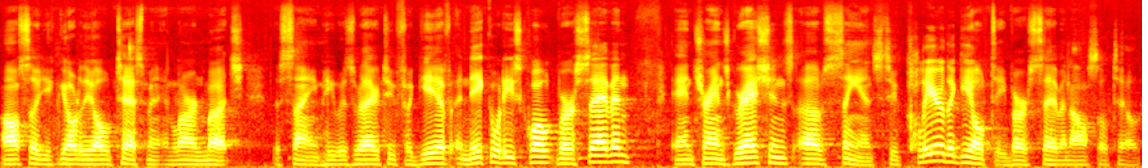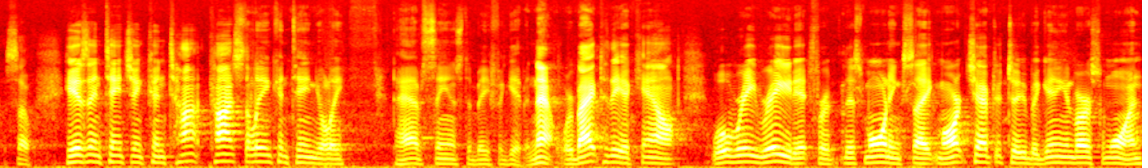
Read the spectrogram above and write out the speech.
Also, you can go to the Old Testament and learn much the same. He was there to forgive iniquities, quote, verse 7, and transgressions of sins, to clear the guilty, verse 7 also tells us. So, his intention constantly and continually to have sins to be forgiven. Now, we're back to the account. We'll reread it for this morning's sake. Mark chapter 2, beginning in verse 1.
